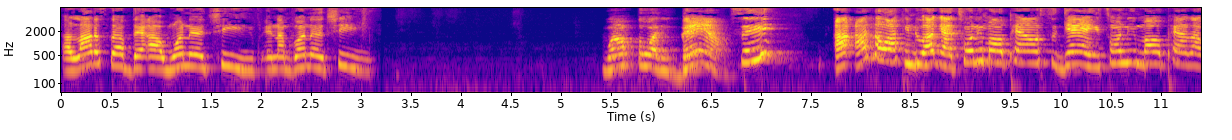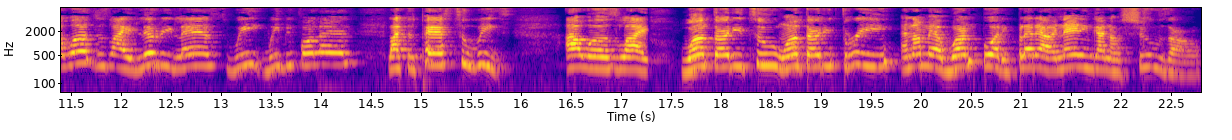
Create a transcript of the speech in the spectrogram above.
a lot of stuff that I want to achieve and I'm going to achieve. 140. Bam. See? I, I know I can do. I got 20 more pounds to gain. 20 more pounds. I was just like literally last week, week before last, like the past two weeks, I was like 132, 133, and I'm at 140 flat out, and they ain't even got no shoes on,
